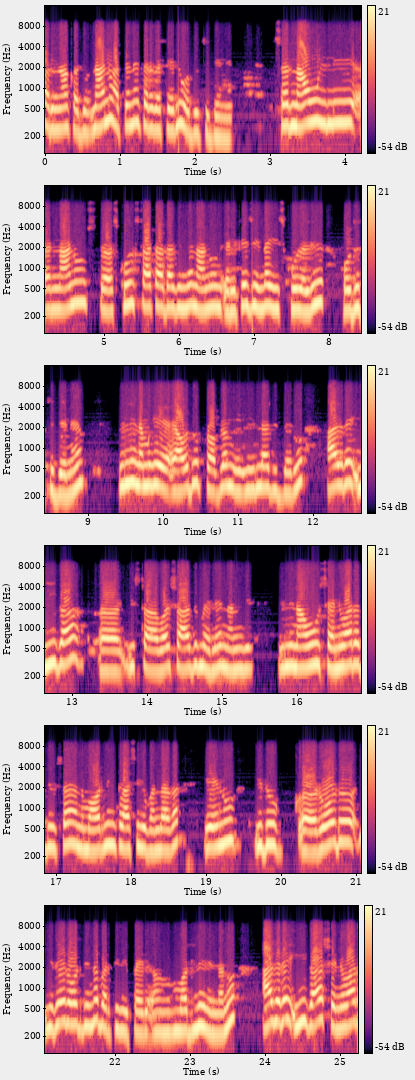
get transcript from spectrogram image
ಅರುಣಾ ನಾನು ಹತ್ತನೇ ತರಗತಿಯಲ್ಲಿ ಓದುತ್ತಿದ್ದೇನೆ. ಸರ್ ನಾವು ಇಲ್ಲಿ ನಾನು ಸ್ಕೂಲ್ ಸ್ಟಾರ್ಟ್ ಆದಾಗಿಂದ ನಾನು ಎಲ್ ಕೆ ಜಿಯಿಂದ ಈ ಸ್ಕೂಲಲ್ಲಿ ಓದುತ್ತಿದ್ದೇನೆ. ಇಲ್ಲಿ ನಮಗೆ ಯಾವುದು ಪ್ರಾಬ್ಲಮ್ ಇಲ್ಲದಿದ್ದರು, ಆದರೆ ಈಗ ಇಷ್ಟ ವರ್ಷ ಆದ್ಮೇಲೆ ನನಗೆ ಇಲ್ಲಿ ನಾವು ಶನಿವಾರ ದಿವಸ ಮಾರ್ನಿಂಗ್ ಕ್ಲಾಸಿಗೆ ಬಂದಾಗ ಏನು, ಇದು ರೋಡ್ ಇದೇ ರೋಡ್ದಿಂದ ಬರ್ತೀವಿ ಪೈಲ್ ಮೊದಲಿನಿಂದನು. ಆದರೆ ಈಗ ಶನಿವಾರ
